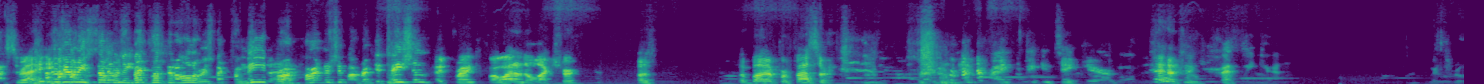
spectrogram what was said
laughs, right? Do you have any self-respect left at all, or respect for me, for our partnership, our reputation? Hey, Frank, if I wanted to lecture, I was, I'd a professor. Frank, we can take care of all Yeah, this. You bet we can. We're through.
